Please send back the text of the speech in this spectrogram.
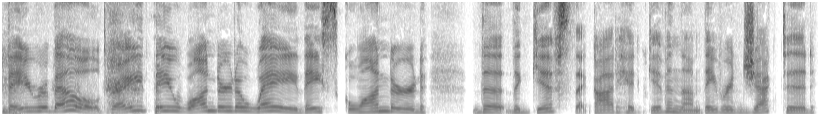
they rebelled, right? They wandered away. They squandered the the gifts that God had given them. They rejected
